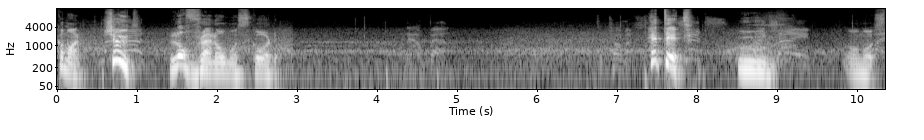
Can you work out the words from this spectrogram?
Come on. Shoot! Lovren almost scored. Hit it! Ooh. Almost.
